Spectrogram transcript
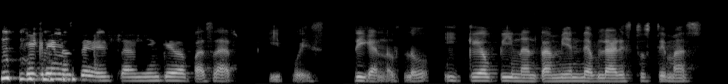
¿Qué creen ustedes también que va a pasar? Y pues díganoslo. ¿Y qué opinan también de hablar estos temas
